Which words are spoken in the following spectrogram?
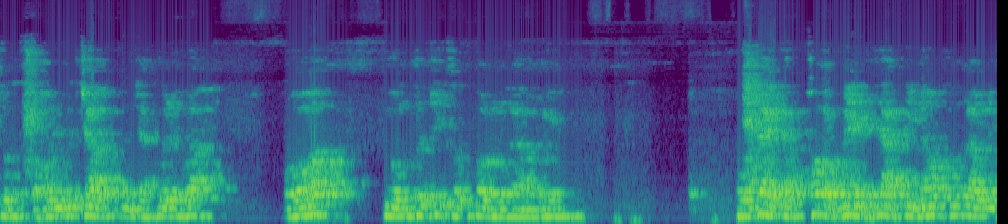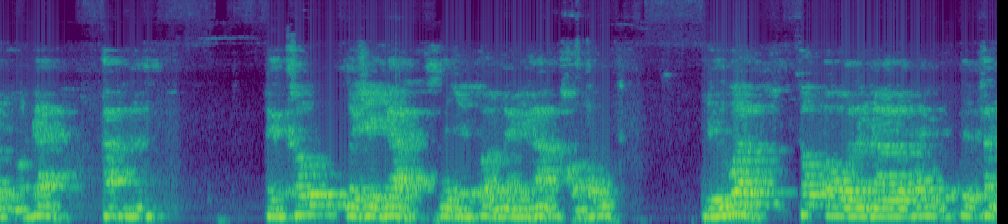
ถูกขอพระเจ้ามันจะพูดเลยว่าขอโยมพระที่เขาปรเราเลยขอได้กับพ่อแม่ญาติพี่น้องของเราเนี่ยขอได้พระนะแต่เขาไม่ใช่ญาติไม่ใช่พ่อแม่ที่ห้ามขอหรือว่าเขาภาวนาเราไว้เพื่อท่าน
